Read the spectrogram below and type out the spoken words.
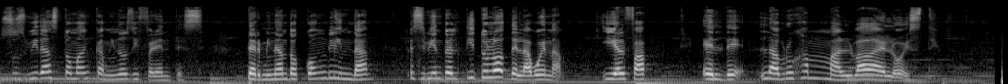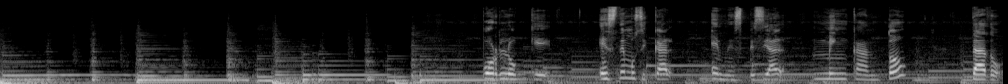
sus vidas toman caminos diferentes, terminando con Glinda recibiendo el título de la buena y Elfa el de la bruja malvada del oeste. Por lo que este musical en especial me encantó, dado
